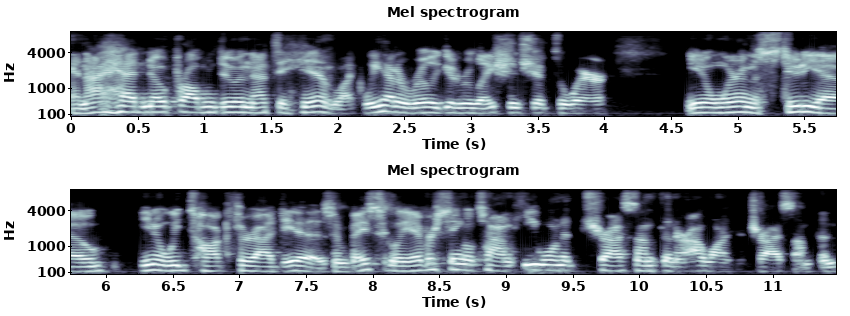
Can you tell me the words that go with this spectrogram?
and I had no problem doing that to him. Like we had a really good relationship to where, you know, we're in the studio, you know, we'd talk through ideas. And basically every single time he wanted to try something or I wanted to try something,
